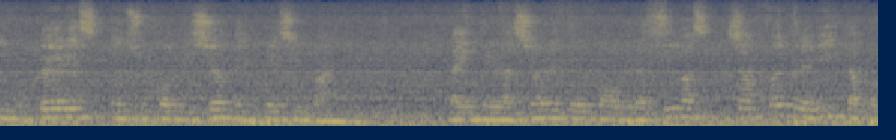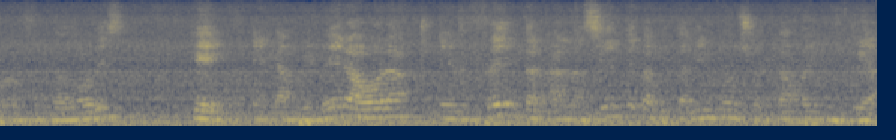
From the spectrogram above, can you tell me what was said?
y mujeres en su condición de especie humana. La integración entre cooperativas ya fue prevista por los fundadores que en la primera hora enfrentan al naciente capitalismo en su etapa industrial.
